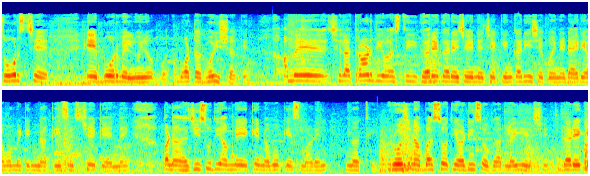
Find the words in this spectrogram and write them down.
સોર્સ છે એ બોરવેલનું વોટર હોઈ શકે. અમે છેલ્લા ત્રણ દિવસથી ઘરે ઘરે જઈને ચેકિંગ કરીએ છીએ. કોઈને ડાયરિયા વોમિટિંગના કેસીસ છે કે નહીં. પણ હજી સુધી અમને એકે નવો કેસ મળેલ નથી. રોજના બસોથી અઢીસો ઘર લઈએ છીએ. દરેકે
